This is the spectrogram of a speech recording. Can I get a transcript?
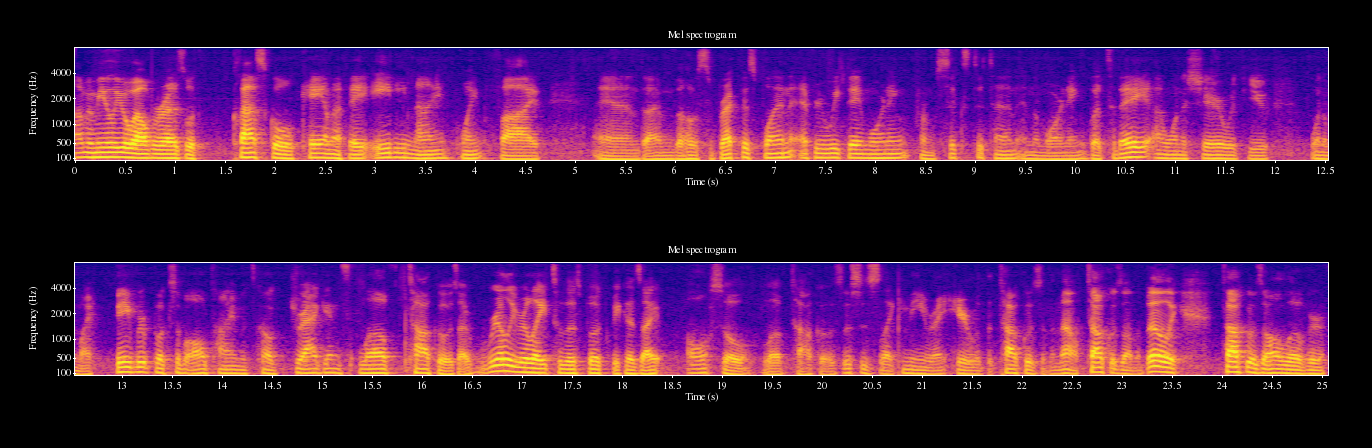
I'm Emilio Alvarez with Classical KMFA 89.5, and I'm the host of Breakfast Blend every weekday morning from 6 to 10 in the morning. But today I want to share with you one of my favorite books of all time. It's called Dragons Love Tacos. I really relate to this book because I also love tacos. This is like me right here with the tacos in the mouth, tacos on the belly, tacos all over.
